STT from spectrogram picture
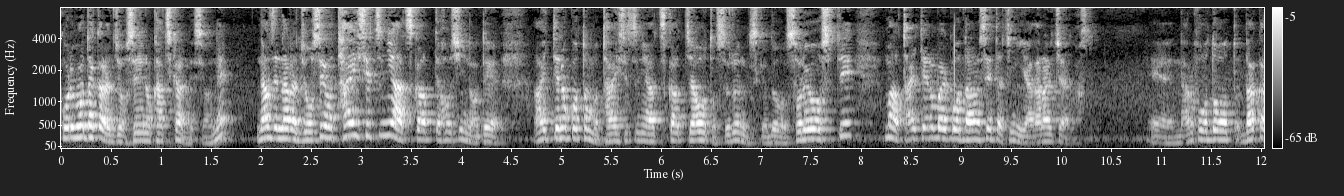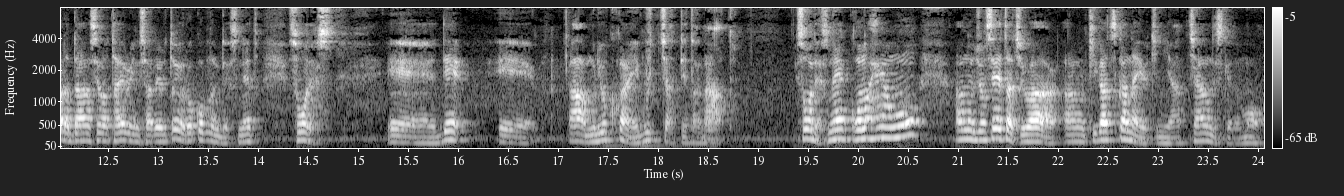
これはだから女性の価値観ですよね。なぜなら女性は大切に扱ってほしいので相手のことも大切に扱っちゃおうとするんですけどそれをして、まあ、大抵の場合こう男性たちに嫌がられちゃいます、えー、なるほどと。だから男性は頼りにされると喜ぶんですねと。そうです、えー、で、えー、ああ無力感えぐっちゃってたなと。そうですね。この辺をあの女性たちはあの気が付かないうちにやっちゃうんですけども、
